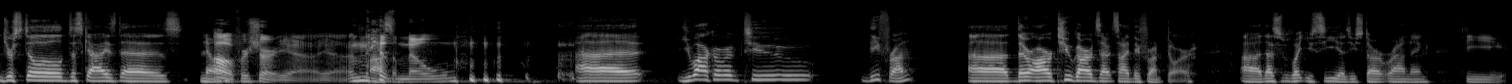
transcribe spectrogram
you're still disguised as no. oh, for sure. Yeah, yeah. As gnome. Uh, you walk over to the front. Uh, there are two guards outside the front door. Uh, that's what you see as you start rounding the,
